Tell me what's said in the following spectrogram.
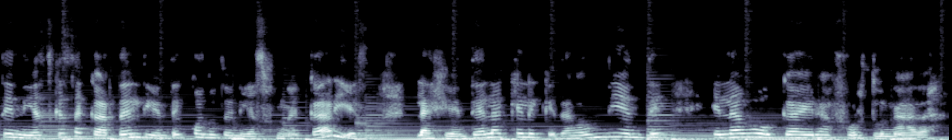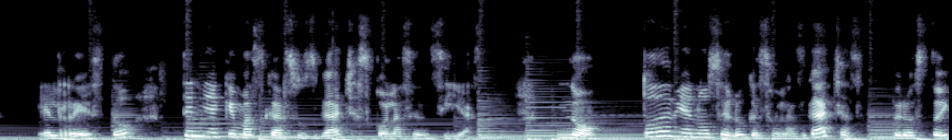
tenías que sacarte el diente cuando tenías una caries. La gente a la que le quedaba un diente en la boca era afortunada. El resto tenía que mascar sus gachas con las encías. No, todavía no sé lo que son las gachas, pero estoy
